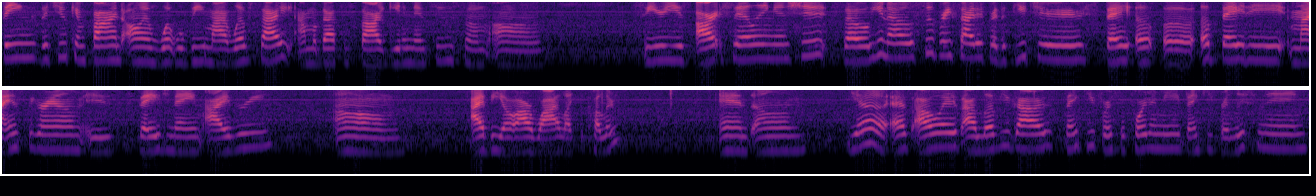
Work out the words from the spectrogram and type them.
things that you can find on what will be my website. I'm about to start getting into some um, serious art selling and shit. So, you know, super excited for the future. Stay up uh, updated. My Instagram is stage name Ivory. Um I V O R Y like the color. And um yeah, as always, I love you guys. Thank you for supporting me. Thank you for listening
